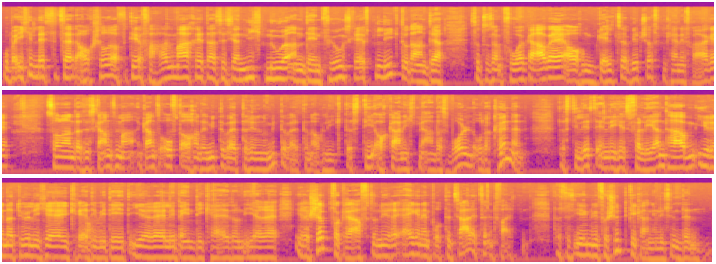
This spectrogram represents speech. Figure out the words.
Wobei ich in letzter Zeit auch schon die Erfahrung mache, dass es ja nicht nur an den Führungskräften liegt oder an der sozusagen Vorgabe, auch um Geld zu erwirtschaften, keine Frage, sondern dass es ganz, ganz oft auch an den Mitarbeiterinnen und Mitarbeitern auch liegt, dass die auch gar nicht mehr anders wollen oder können, dass die letztendlich es verlernt haben, ihre natürliche Kreativität, ihre Lebendigkeit und ihre, ihre Schöpferkraft und ihre eigenen Potenziale zu entfalten, dass das irgendwie verschütt gegangen ist in den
